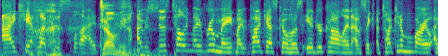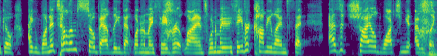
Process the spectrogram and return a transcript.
I can't let this slide. Tell me. I was just telling my roommate, my podcast co-host Andrew Collin. I was like, I'm talking to Mario. I go, I want to tell him so badly that one of my favorite lines, one of my favorite comedy lines, that as a child watching it, I was like,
